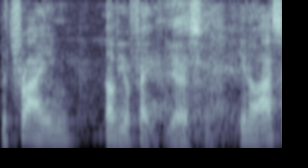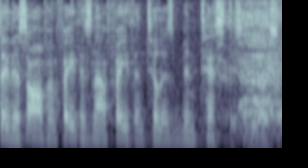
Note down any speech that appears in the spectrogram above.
the trying of your faith. Yes, sir. You know, I say this often faith is not faith until it's been tested. Yes, sir.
